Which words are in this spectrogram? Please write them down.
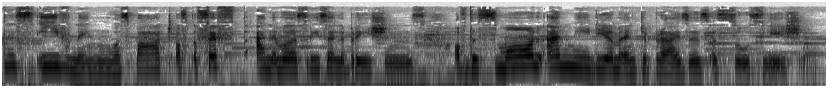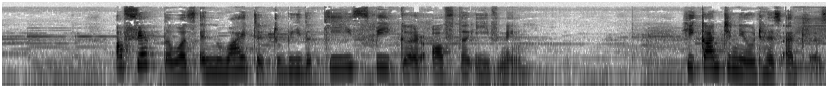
This evening was part of the fifth anniversary celebrations of the Small and Medium Enterprises Association. Avyakta was invited to be the key speaker of the evening. He continued his address.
